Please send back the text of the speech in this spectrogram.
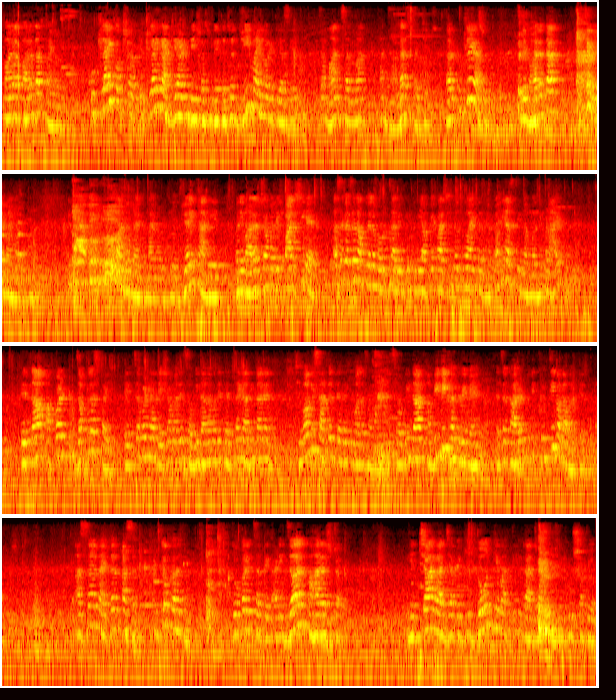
भारतात मायनॉरिटी कुठलाही पक्ष कुठलाही राज्य आणि देश असू दे त्याच्यात जी मायनॉरिटी असेल त्याचा मान सन्मान हा झालाच पाहिजे. कारण कुठलेही असू दे म्हणजे भारतात सगळे minority. आपले आहेत minority जैन आहेत म्हणजे महाराष्ट्रामध्ये पारशी आहेत. असं कसं आपल्याला म्हणून चालेल की तुम्ही आपले पारशी तत्व ऐकत नाही. कमी असतील नंबर पण आहेत. त्यांना आपण जपलंच पाहिजे. त्यांचं पण या देशामध्ये संविधानामध्ये त्यांचाही अधिकार आहे. जेव्हा मी सातत्याने तुम्हाला सांगते संविधान अभी भी खतरे में आहे. त्याचं कारण तुम्ही कृती बघा भारतीय जनता पक्षाची. असं नाहीतर असं. जो करत नाही जोपर्यंत सत्तेत आणि जर महाराष्ट्र हे चार राज्यापैकी दोन किंवा तीन राज्य जिंकू शकलो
